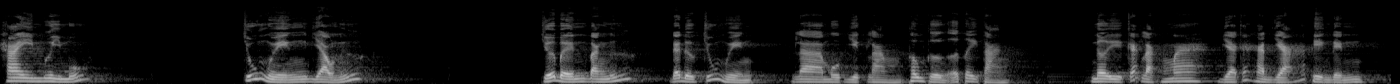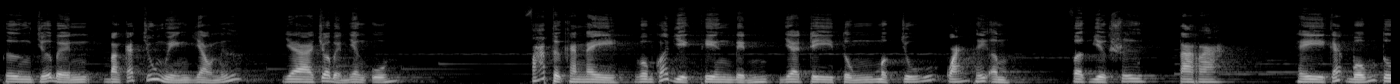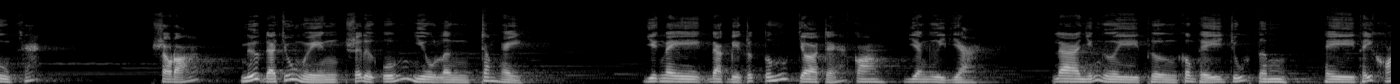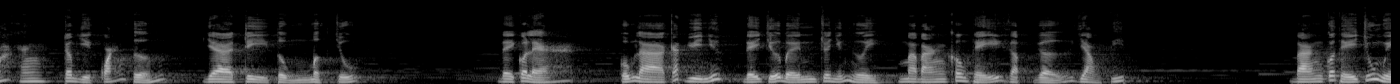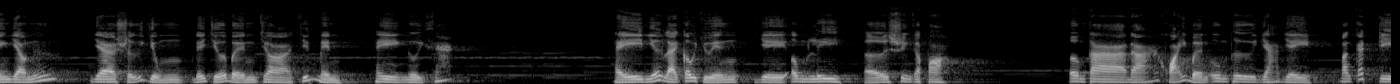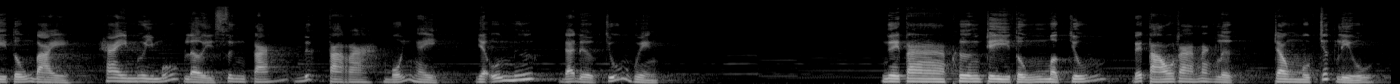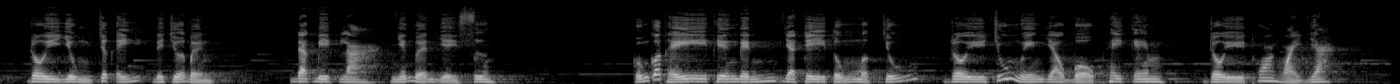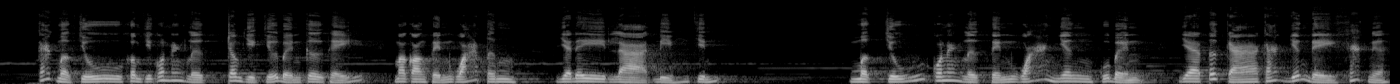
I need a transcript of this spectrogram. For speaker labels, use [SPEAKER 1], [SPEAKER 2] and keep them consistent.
[SPEAKER 1] 21 Chú nguyện vào nước Chữa bệnh bằng nước đã được chú nguyện là một việc làm thông thường ở Tây Tạng Nơi các lạc ma và các hành giả thiền định thường chữa bệnh bằng cách chú nguyện vào nước và cho bệnh nhân uống. Pháp thực hành này gồm có việc thiền định và trì tụng mật chú quán thế âm, Phật Dược Sư, Tara hay các bổn tu khác. Sau đó, nước đã chú nguyện sẽ được uống nhiều lần trong ngày. Việc này đặc biệt rất tốt cho trẻ con và người già, là những người thường không thể chú tâm hay thấy khó khăn trong việc quán tưởng và trì tụng mật chú. Đây có lẽ cũng là cách duy nhất để chữa bệnh cho những người mà bạn không thể gặp gỡ giao tiếp. Bạn có thể chú nguyện vào nước và sử dụng để chữa bệnh cho chính mình hay người khác. Hãy nhớ lại câu chuyện về ông Lee ở Singapore. Ông ta đã khỏi bệnh ung thư dạ dày bằng cách trì tụng bài 21 lời xưng tán Đức Tara mỗi ngày và uống nước đã được chú nguyện. Người ta thường trì tụng mật chú để tạo ra năng lực trong một chất liệu rồi dùng chất ấy để chữa bệnh, đặc biệt là những bệnh về xương. Cũng có thể thiền định và trì tụng mật chú rồi chú nguyện vào bột hay kem rồi thoa ngoài da. Các mật chú không chỉ có năng lực trong việc chữa bệnh cơ thể mà còn tịnh quá tâm và đây là điểm chính. Mật chú có năng lực tịnh hóa nhân của bệnh và tất cả các vấn đề khác nữa.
